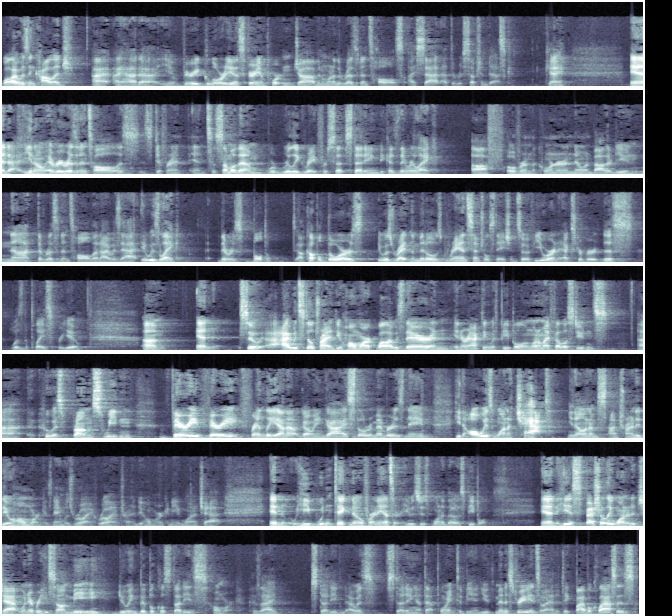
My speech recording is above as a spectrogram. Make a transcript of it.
While I was in college, I, I, had a you know, very glorious, very important job in one of the residence halls. I sat at the reception desk. Okay? And, uh, you know, every residence hall is, is different. And so some of them were really great for studying because they were like off over in the corner and no one bothered you. Not the residence hall that I was at. It was like there was multiple, a couple doors. It was right in the middle. It was Grand Central Station. So if you were an extrovert, this was the place for you. Um, and so I would still try and do homework while I was there and interacting with people. And one of my fellow students uh, who was from Sweden. Very, very friendly and outgoing guy. Still remember his name. He'd always want to chat, you know, and I'm, I'm trying to do homework. His name was Roy. Roy, I'm trying to do homework, and he'd want to chat. And he wouldn't take no for an answer. He was just one of those people. And he especially wanted to chat whenever he saw me doing biblical studies homework, because I studied, I was studying at that point to be in youth ministry, and so I had to take Bible classes.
